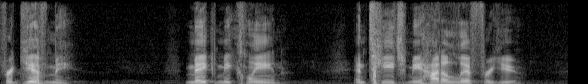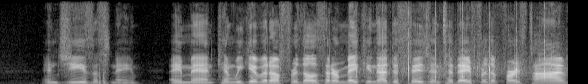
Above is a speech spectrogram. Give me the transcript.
Forgive me, make me clean, and teach me how to live for you. In Jesus' name, amen. Can we give it up for those that are making that decision today for the first time?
